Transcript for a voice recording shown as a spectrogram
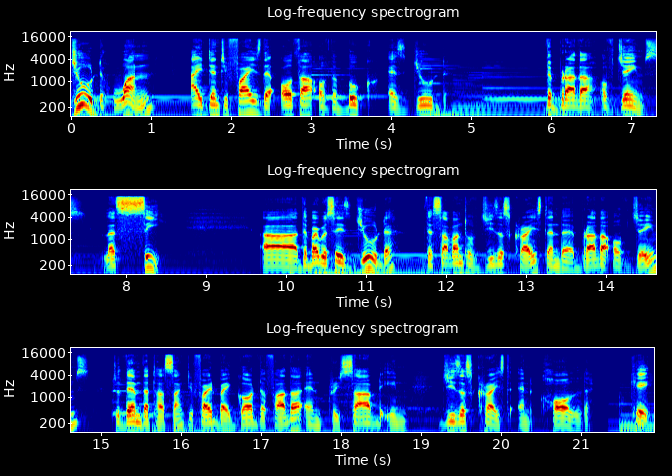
Jude 1 identifies the author of the book as Jude, the brother of James. Let's see. Uh, the Bible says, Jude, the servant of Jesus Christ and the brother of James, to them that are sanctified by God the Father and preserved in Jesus Christ and called. Okay.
